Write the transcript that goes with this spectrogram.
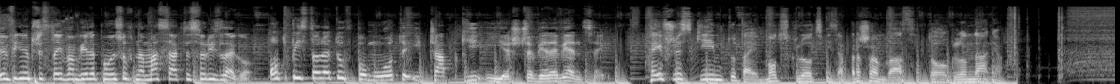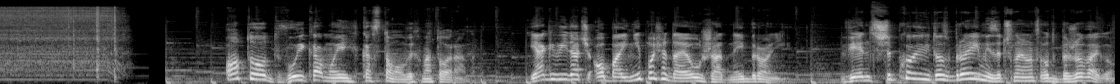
tym filmie przedstawię wam wiele pomysłów na masę akcesorii z Lego. Od pistoletów po młoty i czapki i jeszcze wiele więcej. Hej wszystkim, tutaj Moc Kloc i zapraszam was do oglądania. Oto dwójka moich customowych Matoran. Jak widać obaj nie posiadają żadnej broni. Więc szybko ich dozbroimy zaczynając od beżowego.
